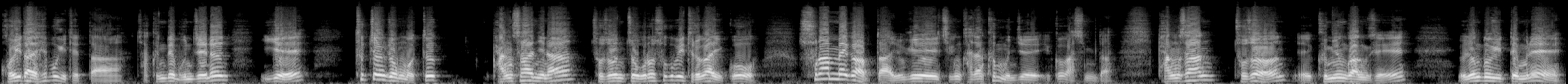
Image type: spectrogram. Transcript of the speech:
거의 다 회복이 됐다. 자, 근데 문제는 이게 특정 종목, 즉, 방산이나 조선 쪽으로 수급이 들어가 있고, 순환매가 없다. 이게 지금 가장 큰 문제일 것 같습니다. 방산, 조선, 예, 금융광세, 요 정도이기 때문에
